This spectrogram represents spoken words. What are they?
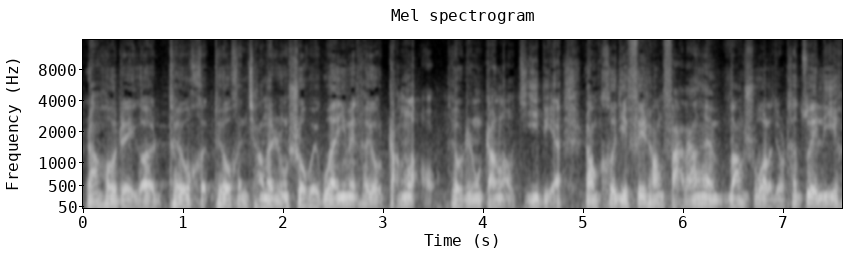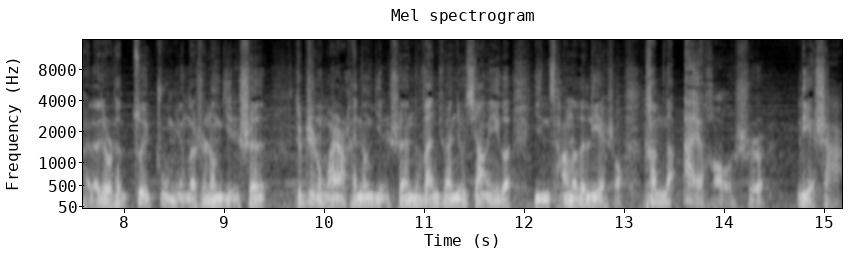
然后这个它有很它有很强的这种社会观，因为它有长老，它有这种长老级别，然后科技非常发达。刚才忘说了，就是它最厉害的，就是它最著名的是能隐身，就这种玩意儿还能隐身，它完全就像一个隐藏着的猎手。他们的爱好是猎杀。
